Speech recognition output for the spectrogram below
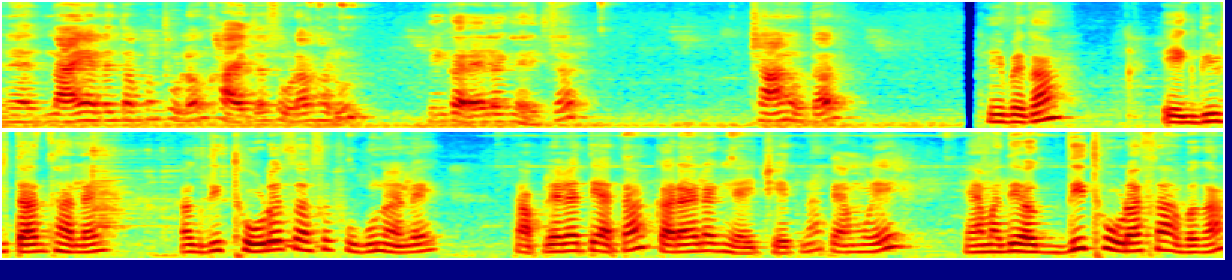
नाही आलं तर आपण थोडं खायचा सोडा घालून हे करायला घ्यायचं. छान होतात. हे बघा एक दीड तास झाला आहे अगदी थोडंसं असं फुगून आलं आहे तर आपल्याला ते आता करायला घ्यायचे आहेत ना. त्यामुळे ह्यामध्ये अगदी थोडासा बघा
